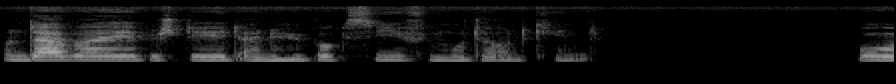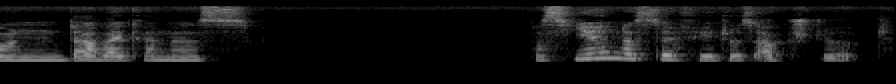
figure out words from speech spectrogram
Und dabei besteht eine Hypoxie für Mutter und Kind. Und dabei kann es passieren, dass der Fetus abstirbt.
